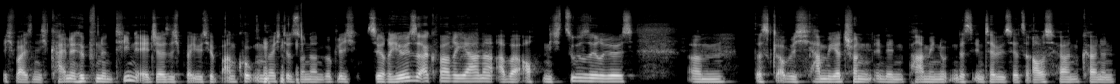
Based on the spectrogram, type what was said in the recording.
ich weiß nicht, keine hüpfenden Teenager sich bei YouTube angucken möchte, sondern wirklich seriöse Aquarianer, aber auch nicht zu seriös. Ähm, das, glaube ich, haben wir jetzt schon in den paar Minuten des Interviews jetzt raushören können.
